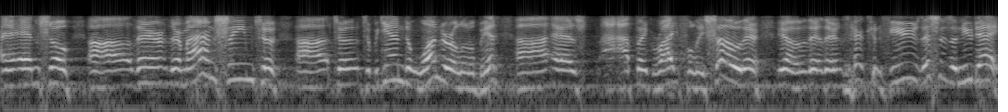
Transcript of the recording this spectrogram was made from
And so uh, their their minds seem to uh, to to begin to wonder a little bit, uh, as I think rightfully so. They're you know they're they're, they're confused. This is a new day,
